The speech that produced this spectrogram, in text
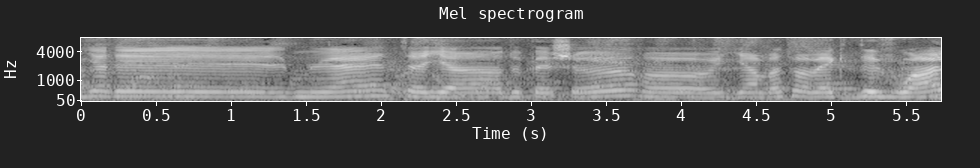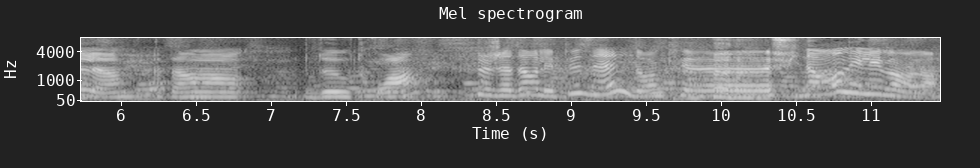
Il y a des muettes, il y a deux pêcheurs, euh, il y a un bateau avec des voiles, apparemment deux ou trois. J'adore les puzzles, donc euh, je suis dans mon élément là.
